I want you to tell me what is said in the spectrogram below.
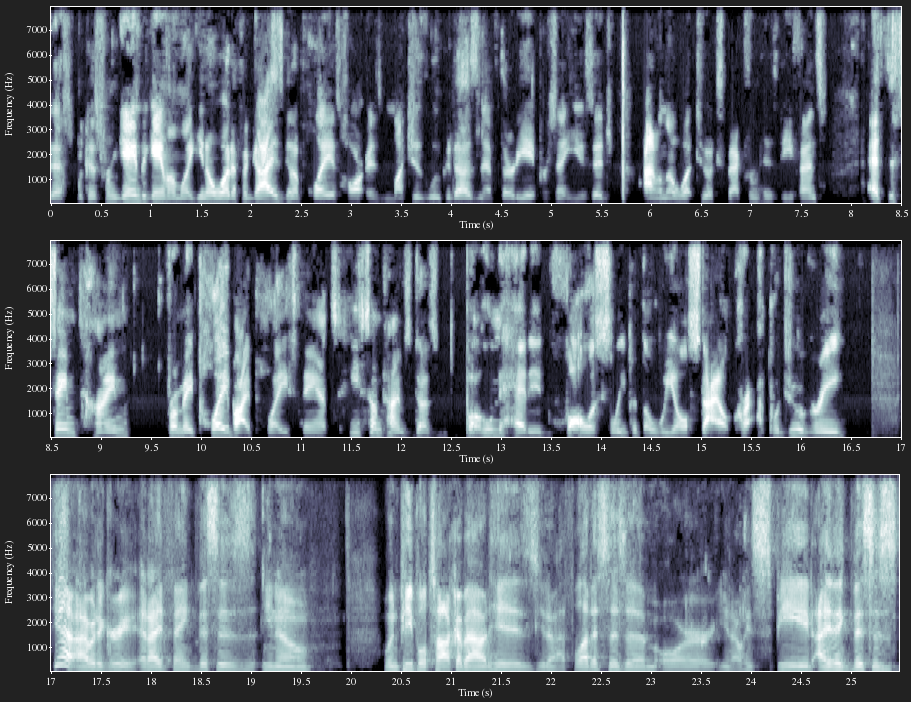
this because from game to game, I'm like, you know what? If a guy is going to play as hard as much as Luka does and have 38% usage, I don't know what to expect from his defense. At the same time, from a play-by-play stance, he sometimes does boneheaded, fall asleep at the wheel style crap. Would you agree? Yeah, I would agree. And I think this is, you know, when people talk about his, you know, athleticism or, you know, his speed, I think this is,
